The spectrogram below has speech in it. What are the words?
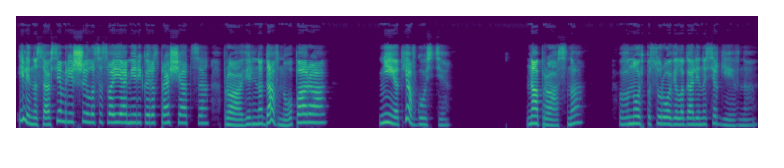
Или насовсем решила со своей Америкой распрощаться? Правильно, давно пора». «Нет, я в гости», Напрасно, вновь посуровила Галина Сергеевна.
